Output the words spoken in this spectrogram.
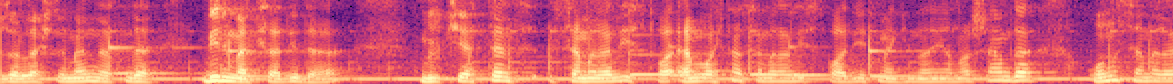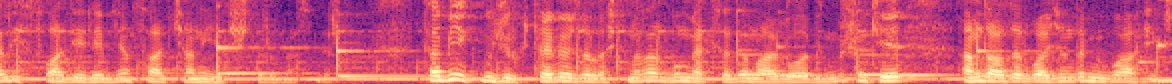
özəlləşdirmənin əslində bir məqsədi də mülkiyyətdən səmərəli istifadə, əmlakdan səmərəli istifadə etməklə yanaşı, həm də onu səmərəli istifadə edə bilən sahibkarın yetişdirilməsidir. Təbii ki, bu cür kütləvi özəlləşdirmələr bu məqsədə nail ola bilmir, çünki həm də Azərbaycanda müvafiq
